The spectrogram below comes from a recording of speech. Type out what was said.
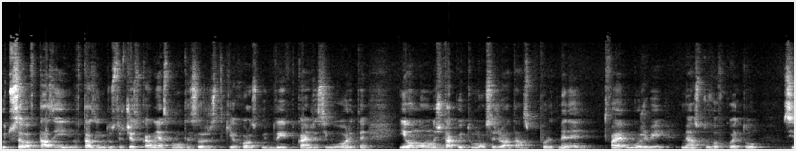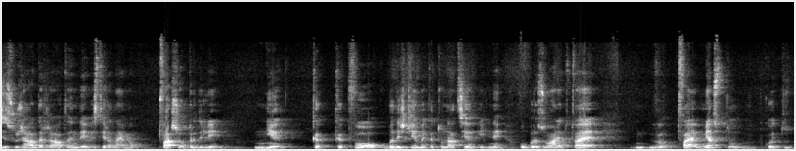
които са в тази, в тази индустрия. Често казвам, аз мога да те свържа с такива хора, с които да ги поканиш да си говорите. Има много неща, които могат да се желаят там. Според мен това е, може би, място, в което си заслужава държавата да инвестира най-много. Това ще определи ние как, какво бъдеще имаме като нация или не. Образованието. Това е, това е мястото, в което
